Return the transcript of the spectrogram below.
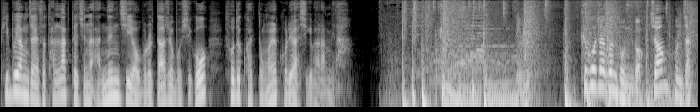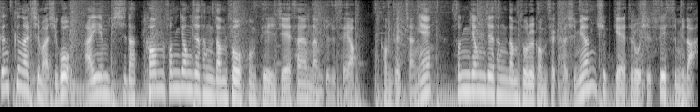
피부양자에서 탈락되지는 않는지 여부를 따져보시고 소득 활동을 고려하시기 바랍니다. 크고 작은 돈 걱정 혼자 끙끙 앓지 마시고 imbc.com 손경제상담소 홈페이지에 사연 남겨주세요. 검색창에 손경제상담소를 검색하시면 쉽게 들어오실 수 있습니다.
